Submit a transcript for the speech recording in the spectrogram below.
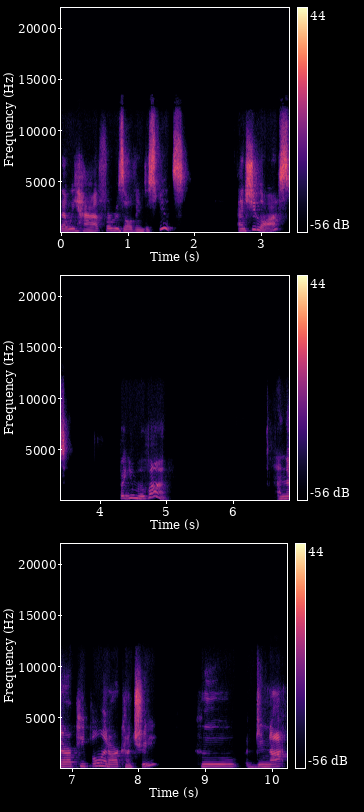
that we have for resolving disputes. And she lost, but you move on. And there are people in our country who do not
